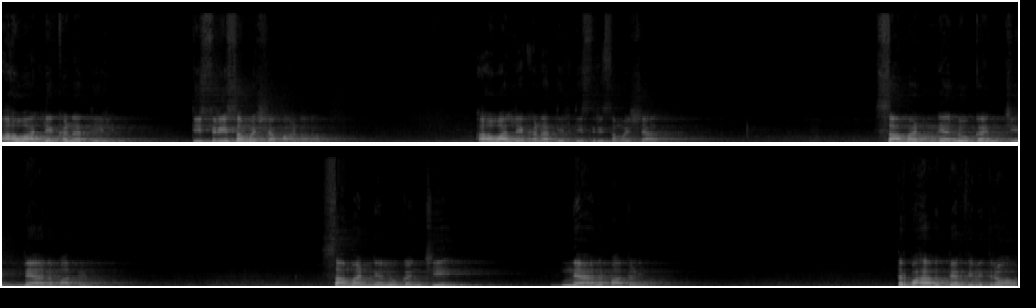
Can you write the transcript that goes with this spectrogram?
अहवाल लेखनातील तिसरी समस्या पाहणार आहोत. अहवाल लेखनातील तिसरी समस्या सामान्य लोकांची ज्ञान पातळी सामान्य लोकांची ज्ञान पातळी. तर पहा विद्यार्थी मित्र हो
